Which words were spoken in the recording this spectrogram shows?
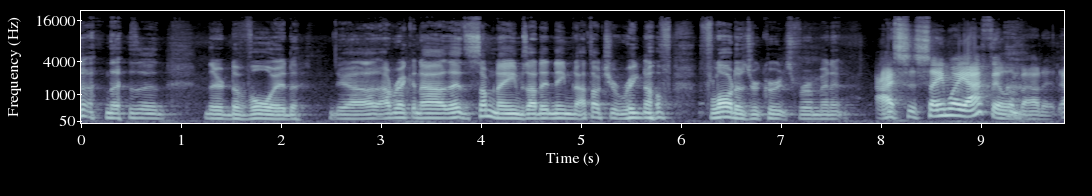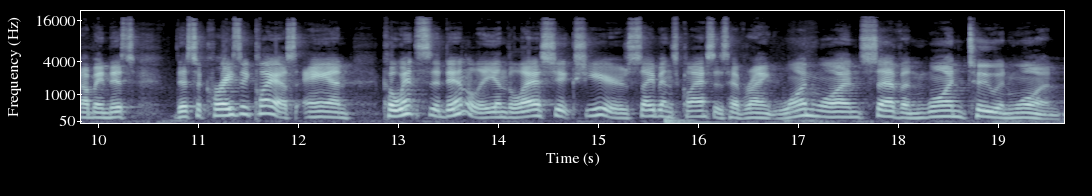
They're devoid. Yeah, I recognize some names I didn't even. I thought you were reading off Florida's recruits for a minute. It's the same way I feel about it. I mean, this this a crazy class, and coincidentally, in the last six years, Saban's classes have ranked 1 1, 7, 1, 2, and one.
